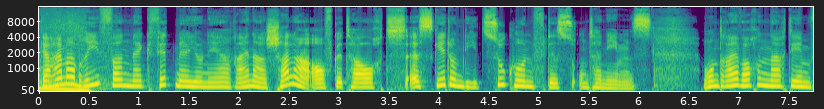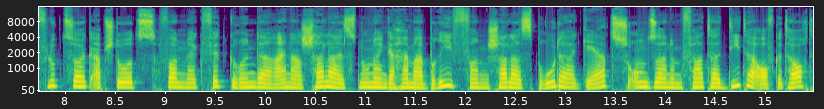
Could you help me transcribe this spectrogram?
Geheimer Brief von McFit-Millionär Rainer Schaller aufgetaucht. Es geht um die Zukunft des Unternehmens. Rund drei Wochen nach dem Flugzeugabsturz von McFit-Gründer Rainer Schaller ist nun ein geheimer Brief von Schallers Bruder Gerd und seinem Vater Dieter aufgetaucht,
